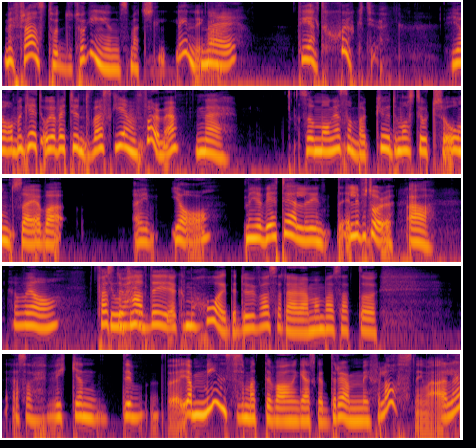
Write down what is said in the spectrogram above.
med Frans, tog, du tog ingen smärtlindring va? Nej. Det är helt sjukt ju. Ja men och jag vet ju inte vad jag ska jämföra med. Nej. Så många som bara, gud det måste gjort så ont. Så här, jag bara, "Aj, ja. Men jag vet ju heller inte, eller förstår du? Ja. Jag bara, ja. Fast du hade, jag kommer ihåg det, du var sådär, man bara satt och Alltså vilken, det, jag minns det som att det var en ganska drömmig förlossning va, eller?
